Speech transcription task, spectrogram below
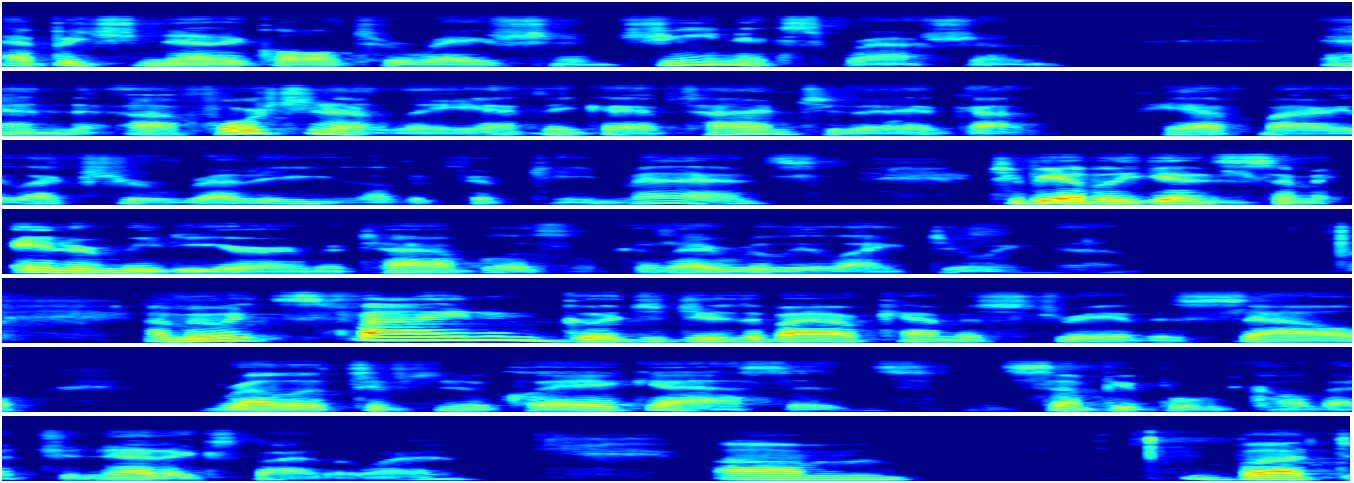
epigenetic alteration of gene expression. And uh, fortunately, I think I have time today. I've got half my lecture ready, another 15 minutes, to be able to get into some intermediary metabolism because I really like doing that. I mean, it's fine and good to do the biochemistry of a cell relative to nucleic acids. Some people would call that genetics, by the way. Um, but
